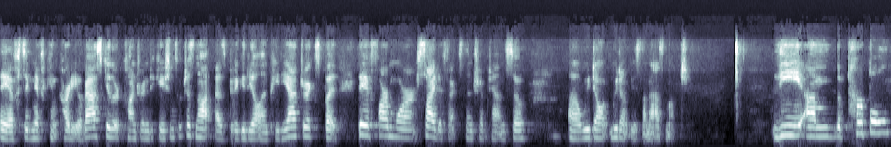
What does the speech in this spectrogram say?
They have significant cardiovascular contraindications, which is not as big a deal in pediatrics, but they have far more side effects than triptans, so uh, we, don't, we don't use them as much. The, um, the purple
